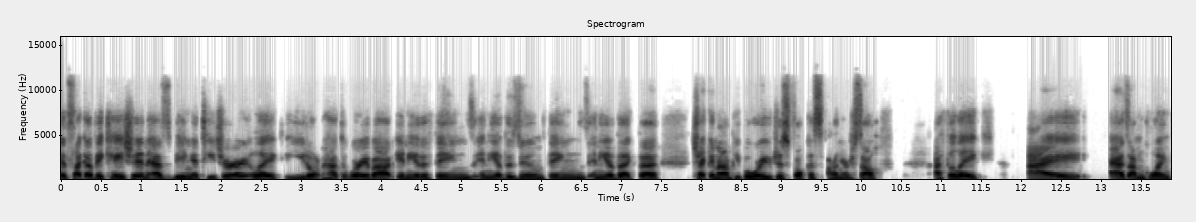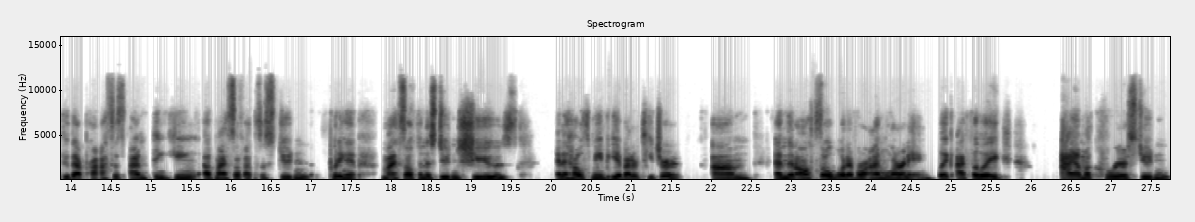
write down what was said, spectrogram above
it's like a vacation as being a teacher. Like you don't have to worry about any of the things, any of the Zoom things, any of like the checking on people where you just focus on yourself. I feel like I as I'm going through that process, I'm thinking of myself as a student, putting it, myself in the student's shoes, and it helps me be a better teacher. Um, and then also whatever I'm learning, like I feel like I am a career student,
